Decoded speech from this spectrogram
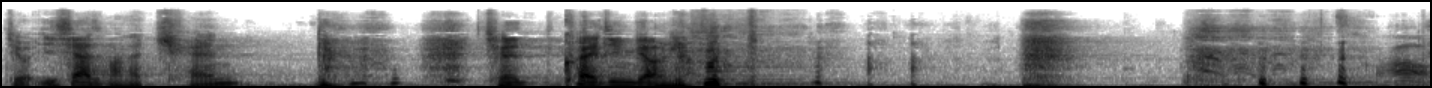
就一下子帮他全全快进掉什么的。操！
